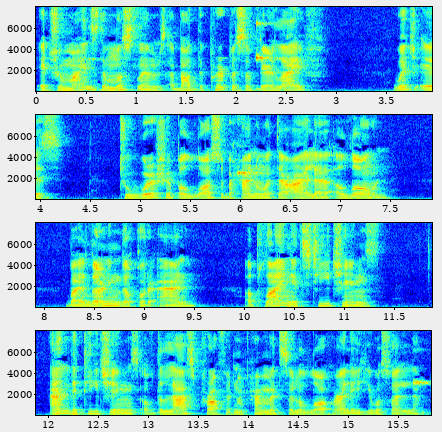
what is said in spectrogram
It reminds the Muslims about the purpose of their life, which is to worship Allah subhanahu wa ta'ala alone by learning the Quran applying its teachings and the teachings of the last Prophet Muhammad sallallahu alaihi wasallam.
